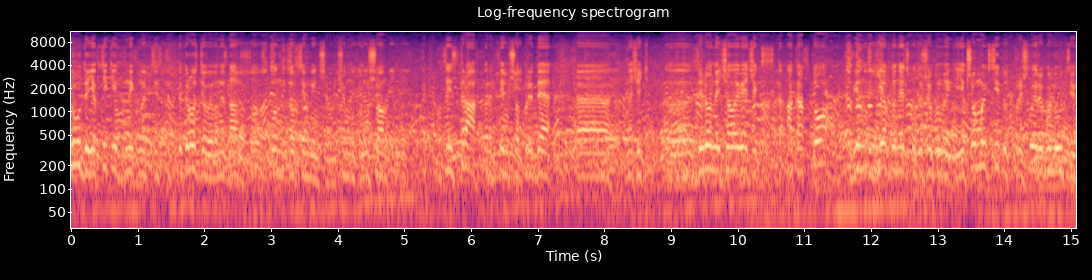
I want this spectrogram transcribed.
люди, як тільки вникнуть ці спецпідрозділи, вони стануть зовсім іншими. Чому? Тому що цей страх перед тим, що прийде е, значить, е, зелений чоловічок з АК-100, він є в Донецьку дуже великий. Якщо ми всі тут пройшли революцію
